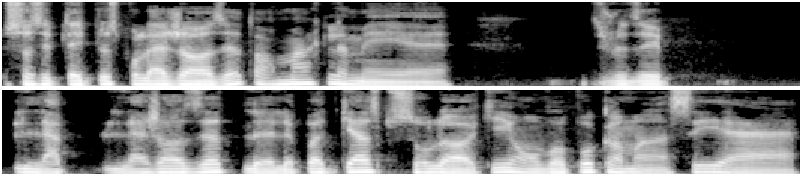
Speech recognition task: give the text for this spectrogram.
Ça, c'est peut-être plus pour la jasette, on remarque là, mais euh, je veux dire, la, la jasette, le, le podcast sur le hockey, on va pas commencer à,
